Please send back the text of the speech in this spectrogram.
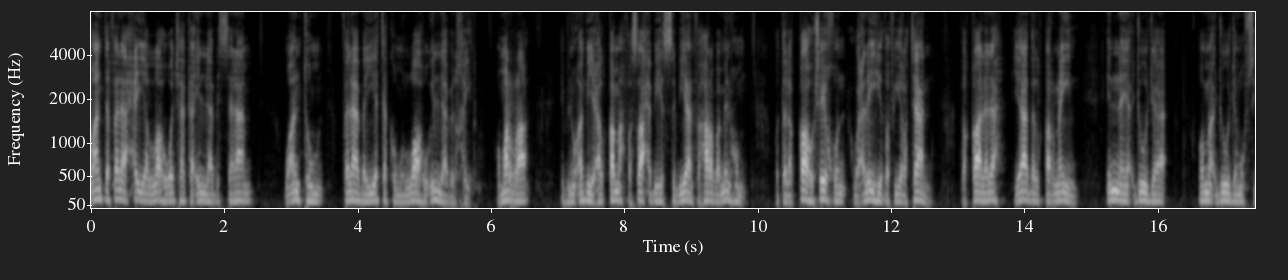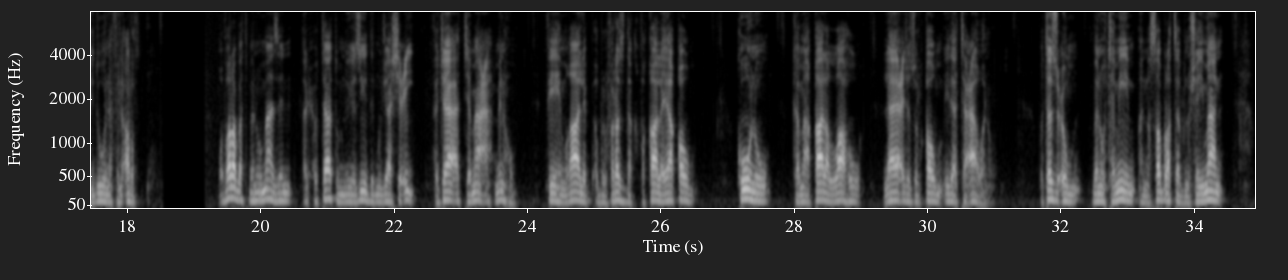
وأنت فلا حي الله وجهك إلا بالسلام وأنتم فلا بيتكم الله إلا بالخير. ومر ابن أبي علقمة فصاح به الصبيان فهرب منهم وتلقاه شيخ وعليه ضفيرتان فقال له يا ذا القرنين إن يأجوج ومأجوج مفسدون في الأرض. وضربت بنو مازن الحتاة بن يزيد المجاشعي فجاءت جماعة منهم فيهم غالب أبو الفرزدق فقال يا قوم كونوا كما قال الله لا يعجز القوم إذا تعاونوا. وتزعم بنو تميم أن صبرة بن شيمان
